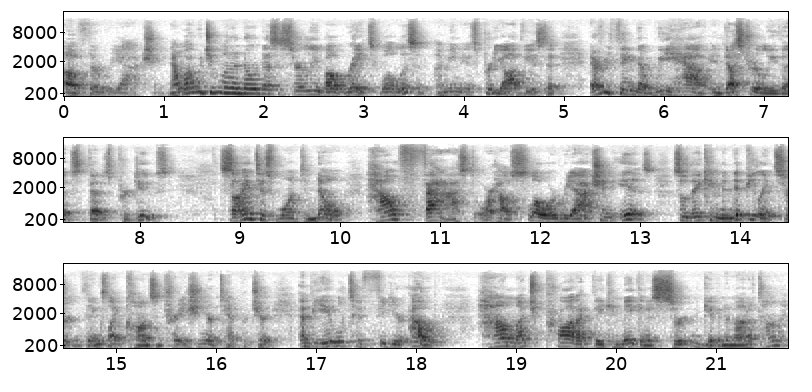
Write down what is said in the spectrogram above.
of the reaction. Now, why would you want to know necessarily about rates? Well, listen, I mean, it's pretty obvious that everything that we have industrially that's, that is produced, scientists want to know how fast or how slow a reaction is so they can manipulate certain things like concentration or temperature and be able to figure out how much product they can make in a certain given amount of time.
